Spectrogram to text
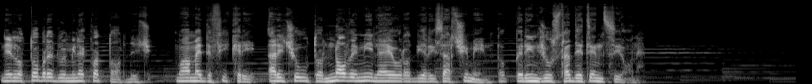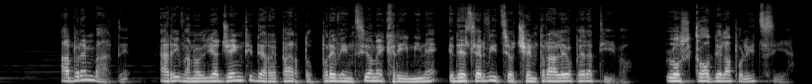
Nell'ottobre 2014 Mohamed Fikri ha ricevuto 9.000 euro di risarcimento per ingiusta detenzione. A Brembate arrivano gli agenti del reparto Prevenzione Crimine e del Servizio Centrale Operativo, lo SCO della Polizia.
